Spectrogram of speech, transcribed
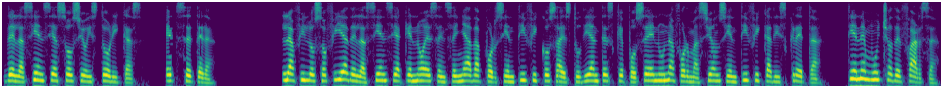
de las ciencias sociohistóricas, etc. La filosofía de la ciencia que no es enseñada por científicos a estudiantes que poseen una formación científica discreta, tiene mucho de farsa.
